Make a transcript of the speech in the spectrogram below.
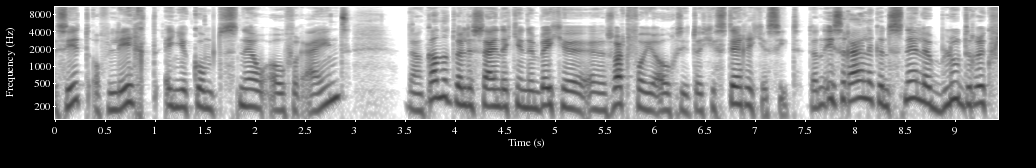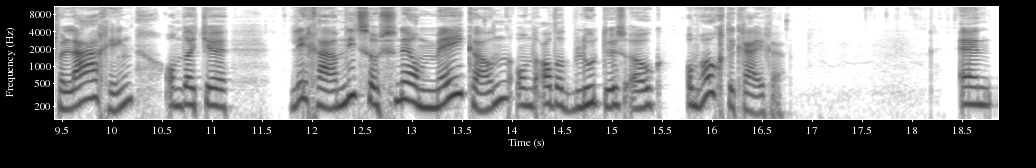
zit of ligt en je komt snel overeind, dan kan het wel eens zijn dat je een beetje uh, zwart voor je ogen ziet, dat je sterretjes ziet. Dan is er eigenlijk een snelle bloeddrukverlaging, omdat je lichaam niet zo snel mee kan om al dat bloed dus ook omhoog te krijgen. En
